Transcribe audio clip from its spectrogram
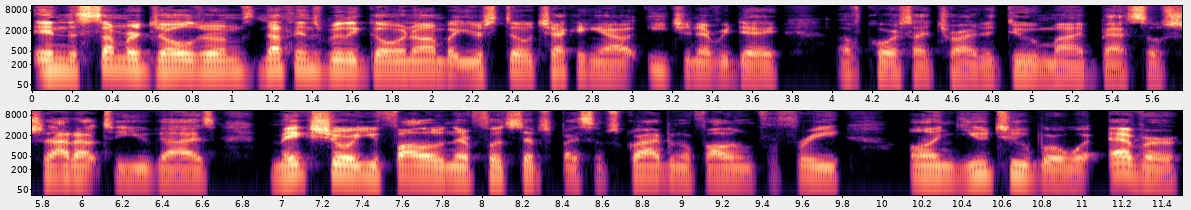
in the summer doldrums, nothing's really going on, but you're still checking out each and every day. Of course, I try to do my best. So shout out to you guys. Make sure you follow in their footsteps by subscribing or following for free on YouTube or wherever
